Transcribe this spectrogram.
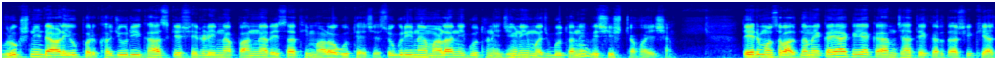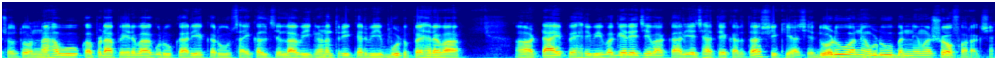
વૃક્ષની ડાળી ઉપર ખજૂરી, ઘાસ કે શેરડીના પાનના રેસાથી માળો ગૂંથે છે. સુગરીના માળાની ગૂંથણી ઝીણી, મજબૂત અને વિશિષ્ટ હોય છે. તેરમો સવાલ, તમે કયા કયા કામ જાતે કરતા શીખ્યા છો? તો નાહવું, કપડાં પહેરવા, ગૃહ કાર્ય કરવું, સાયકલ ચલાવવી, ગણતરી કરવી, બૂટ પહેરવા ટાઈ પહેરવી વગેરે જેવા કાર્ય જાતે કરતાં શીખ્યા છે. દોડવું અને ઉડવું બંનેમાં શો ફરક છે?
